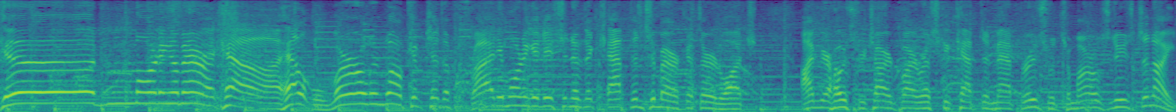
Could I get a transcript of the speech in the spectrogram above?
Good morning, America. Hello, world, and welcome to the Friday morning edition of the Captain's America Third Watch. I'm your host, retired fire rescue captain Matt Bruce, with tomorrow's news tonight.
